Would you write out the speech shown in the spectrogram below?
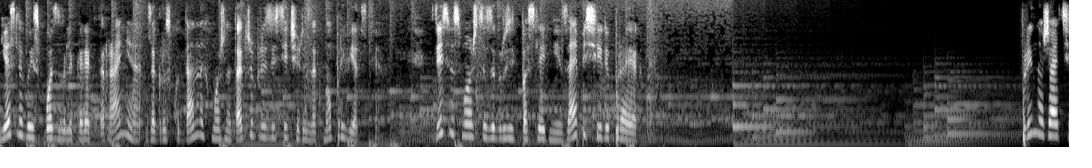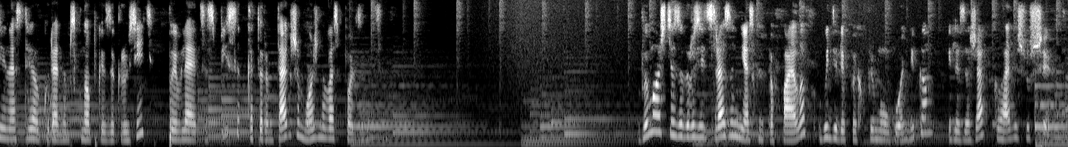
Если вы использовали корректор ранее, загрузку данных можно также произвести через окно приветствия. Здесь вы сможете загрузить последние записи или проекты. При нажатии на стрелку рядом с кнопкой «Загрузить» появляется список, которым также можно воспользоваться. Вы можете загрузить сразу несколько файлов, выделив их прямоугольником или зажав клавишу Shift.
